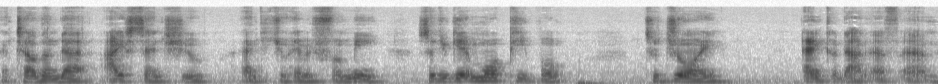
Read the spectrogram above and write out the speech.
and tell them that I sent you and that you have it from me. So you get more people to join Anchor.fm.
